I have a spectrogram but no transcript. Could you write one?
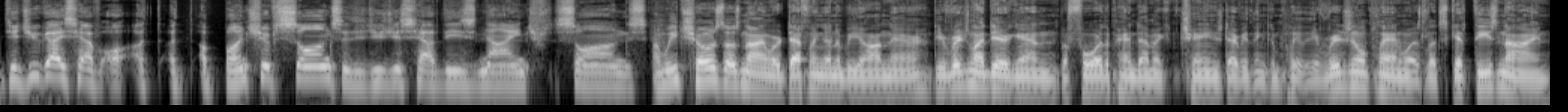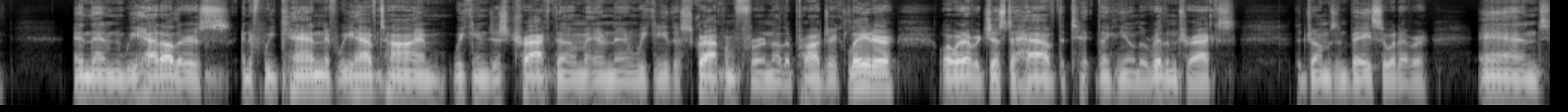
did you guys have a, a, a bunch of songs or did you just have these nine tr- songs? And we chose those nine. We're definitely going to be on there. The original idea, again, before the pandemic changed everything completely. The original plan was let's get these nine, and then we had others. And if we can, if we have time, we can just track them, and then we can either scrap them for another project later or whatever, just to have the, t- the you know the rhythm tracks, the drums and bass or whatever. And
